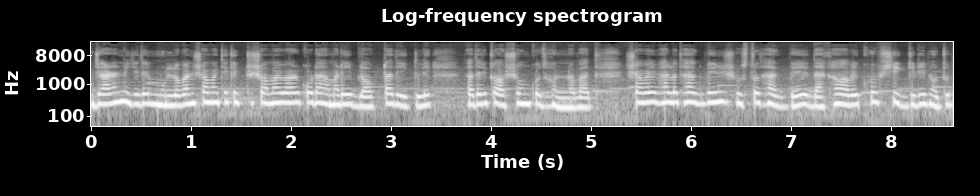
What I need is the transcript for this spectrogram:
যারা নিজেদের মূল্যবান সময় থেকে একটু সময় বার করে আমার এই ব্লগটা দেখলে তাদেরকে অসংখ্য ধন্যবাদ। সবাই ভালো থাকবেন, সুস্থ থাকবে। দেখা হবে খুব শিগগিরই নতুন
